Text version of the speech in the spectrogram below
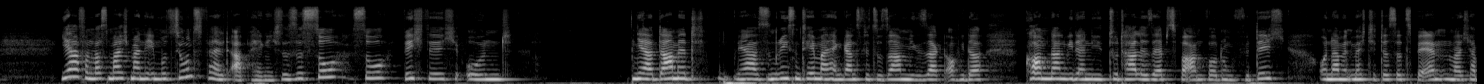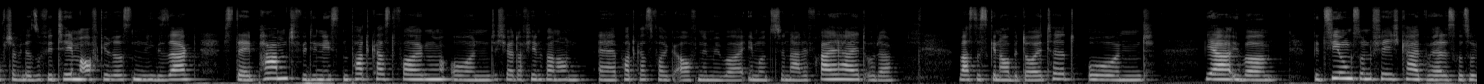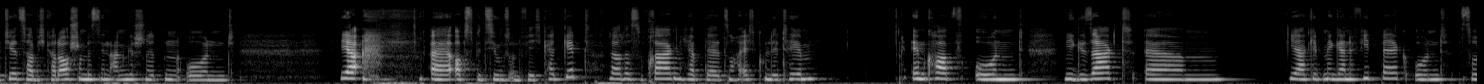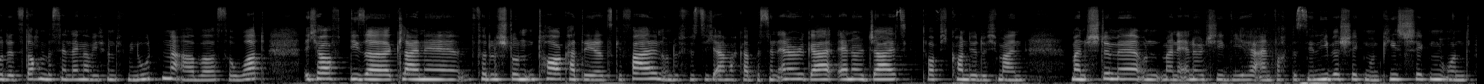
ja, von was mache ich mein Emotionsfeld abhängig? Das ist so, so wichtig und ja, damit, ja, es ist ein Riesenthema, hängt ganz viel zusammen. Wie gesagt, auch wieder, komm dann wieder in die totale Selbstverantwortung für dich. Und damit möchte ich das jetzt beenden, weil ich habe schon wieder so viele Themen aufgerissen. Wie gesagt, stay pumped für die nächsten Podcast-Folgen. Und ich werde auf jeden Fall noch eine äh, Podcast-Folge aufnehmen über emotionale Freiheit oder was das genau bedeutet. Und ja, über Beziehungsunfähigkeit, woher das resultiert, das habe ich gerade auch schon ein bisschen angeschnitten. Und ja, äh, ob es Beziehungsunfähigkeit gibt, lauter so Fragen. Ich habe da jetzt noch echt coole Themen im Kopf. Und wie gesagt, ähm, ja, gib mir gerne Feedback und es wurde jetzt doch ein bisschen länger wie fünf Minuten, aber so what. Ich hoffe, dieser kleine Viertelstunden-Talk hat dir jetzt gefallen und du fühlst dich einfach gerade ein bisschen energized. Ich hoffe, ich konnte dir durch meinen meine Stimme und meine Energy, die hier einfach ein bisschen Liebe schicken und Peace schicken und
